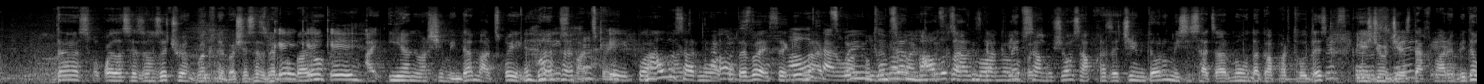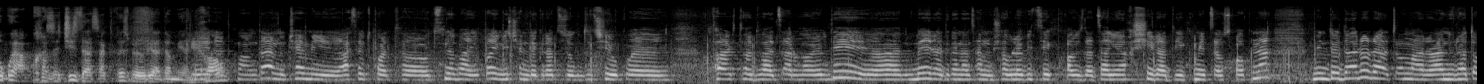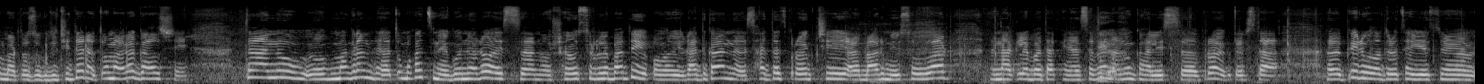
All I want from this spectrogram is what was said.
და ყველა სეზონზე ჩვენ გვექნება შესაძლებლობა რომ აი იანვარში მინდა მარწყვი გვაქვს მარწყვი მალოს არ მოაკლდება ესე იგი მარწყვი თუმცა მალოს არ მოაკლებს სამუშაოს აფხაზეთში იმიტომ რომ მისი საწარმო უნდა გაფართოვდეს ეს ჯორჯიას დახმარები და უკვე აფხაზეთშიც დასაქმდეს ბევრი ადამიანი ხო? რა თქმა უნდა ანუ ჩემი ასე ვთქვათ უცნება იყო იმის შემდეგ რაც ზუგდიდში უკვე ფართოდ ვაწარმოებდი. მე რადგანაც ანუ მშობლებიც იქ ყავს და ძალიან ხშირად იქ მეწევს ყოფნა მინდოდა რომ რატომ არა ანუ რატომ მარტო ზუგდიდში და რატომ არა გალში? და ანუ მაგრამ რატომღაც მეგონა რომ ეს ანუ შეუსრულებადი იყო რადგან სადაც პროექტში არ მისულ ვარ ნაკლებად აფინანსებენ ანუ გალის პროექტებს და პირველად როცა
